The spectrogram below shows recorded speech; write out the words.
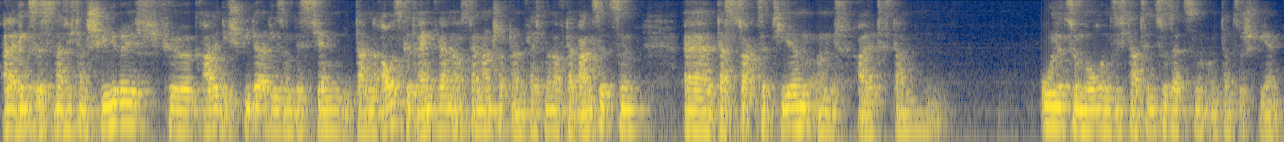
Allerdings ist es natürlich dann schwierig für gerade die Spieler, die so ein bisschen dann rausgedrängt werden aus der Mannschaft und vielleicht nur auf der Bank sitzen, äh, das zu akzeptieren und halt dann ohne zu murren sich dorthin zu setzen und dann zu spielen.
